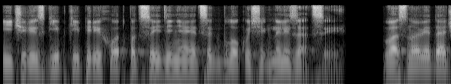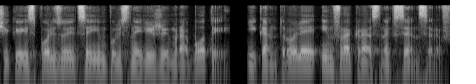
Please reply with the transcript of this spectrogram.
и через гибкий переход подсоединяется к блоку сигнализации. В основе датчика используется импульсный режим работы и контроля инфракрасных сенсоров.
